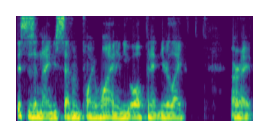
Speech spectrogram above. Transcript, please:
this is a 97 point wine. And you open it and you're like, all right.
